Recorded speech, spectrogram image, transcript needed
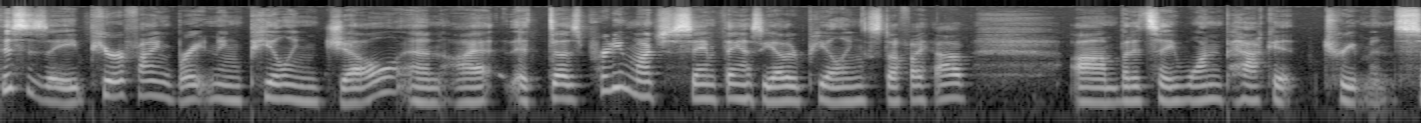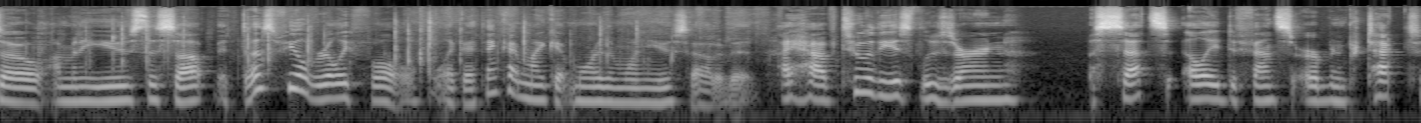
This is a purifying, brightening, peeling gel, and I it does pretty much the same thing as the other peeling stuff I have, um, but it's a one packet treatment. So I'm going to use this up. It does feel really full. Like I think I might get more than one use out of it. I have two of these Luzern sets LA Defense Urban Protect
